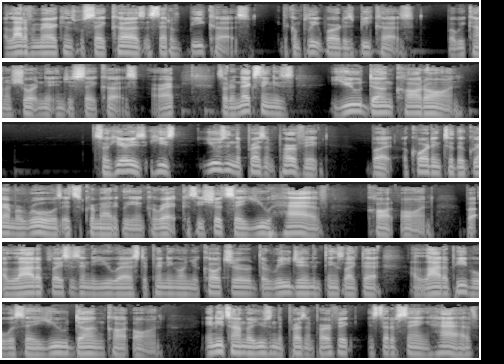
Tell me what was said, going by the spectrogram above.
a lot of Americans will say cause instead of because. The complete word is because but we kind of shorten it and just say cuz. All right. So the next thing is you done caught on. So here he's he's using the present perfect, but according to the grammar rules, it's grammatically incorrect because he should say you have caught on. But a lot of places in the US, depending on your culture, the region, and things like that, a lot of people will say you done caught on. Anytime they're using the present perfect, instead of saying have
